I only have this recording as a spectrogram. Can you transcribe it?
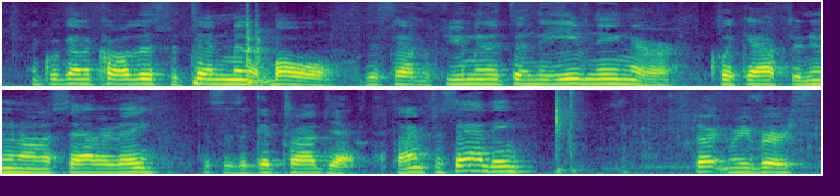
I think we're going to call this a 10 minute bowl. Just have a few minutes in the evening or quick afternoon on a Saturday. This is a good project. Time for sanding. Start in reverse.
